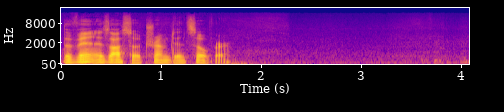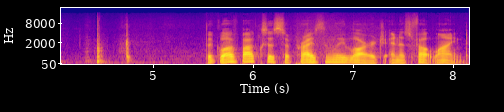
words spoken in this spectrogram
The vent is also trimmed in silver. The glove box is surprisingly large and is felt lined.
